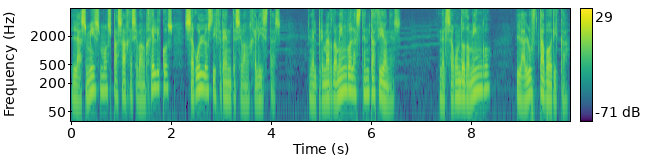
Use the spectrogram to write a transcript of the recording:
los mismos pasajes evangélicos según los diferentes evangelistas. En el primer domingo las tentaciones, en el segundo domingo, la luz tabórica,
